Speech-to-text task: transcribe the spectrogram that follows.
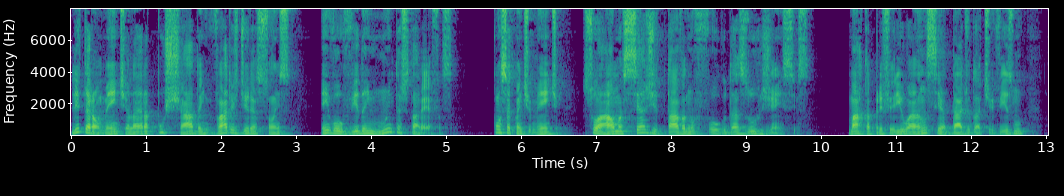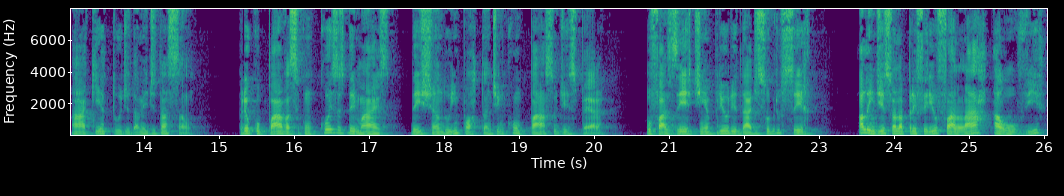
Literalmente, ela era puxada em várias direções envolvida em muitas tarefas. Consequentemente, sua alma se agitava no fogo das urgências. Marta preferiu a ansiedade do ativismo à quietude da meditação. Preocupava-se com coisas demais, deixando o importante em compasso de espera. O fazer tinha prioridade sobre o ser. Além disso, ela preferiu falar a ouvir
